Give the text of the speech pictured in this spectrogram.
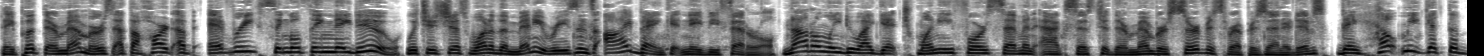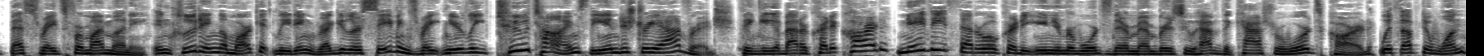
They put their members at the heart of every single thing they do, which is just one of the many reasons I bank at Navy Federal. Not only do I get 24-7 access to their member service representatives, they help me get the best rates for my money, including a market-leading regular savings rate nearly two times the industry average. Thinking about a credit card? Navy Federal Credit Union rewards their members who have the cash rewards card with up to 1.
